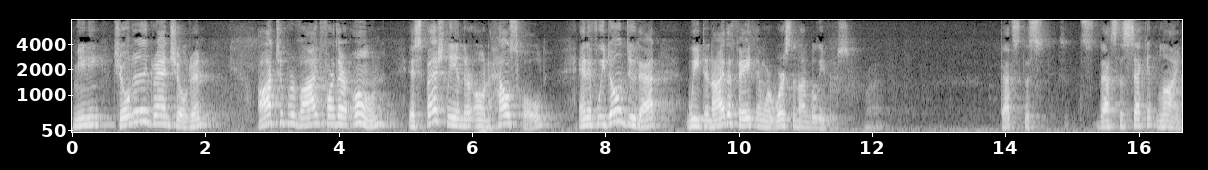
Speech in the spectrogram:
meaning children and grandchildren, ought to provide for their own, especially in their own household. And if we don't do that, we deny the faith and we're worse than unbelievers. Right. That's the, that's the second line,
